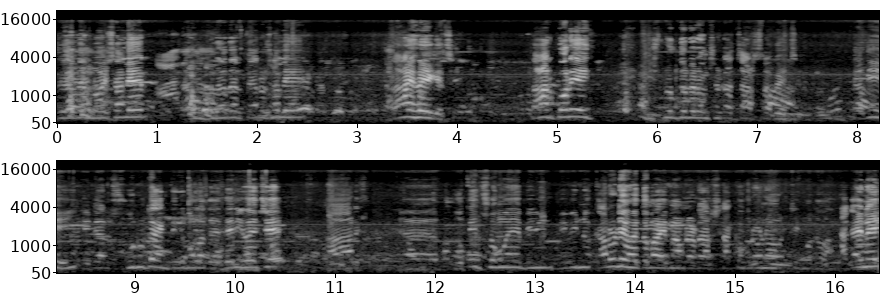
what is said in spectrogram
দুই হাজার নয় সালের দুই হাজার তেরো সালে রায় হয়ে গেছে। তারপরে এই বিস্ফোরকদের অংশটা চার্জটা হয়েছে। কাজেই এটার শুরুটা একদিকে বলা যায় দেরি হয়েছে, আর অতীত সময়ে বিভিন্ন কারণে হয়তো বা এই মামলাটার সাক্ষ্য গ্রহণ ঠিকমতো আগায় নাই,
